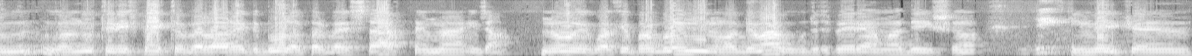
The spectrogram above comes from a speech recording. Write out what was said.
mm, con tutto il rispetto per la Red Bull e per Verstappen ma insomma noi qualche problemino l'abbiamo avuto speriamo adesso invece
